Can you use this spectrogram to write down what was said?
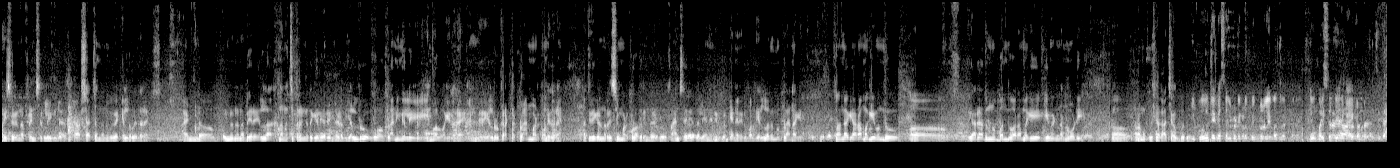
ಮೈಸೂರಿನ ಫ್ರೆಂಡ್ಸ್ ಇರಲಿ, ಇಲ್ಲ ಹರ್ಷ ಚಂದನ್, ವಿವೇಕ್ ಎಲ್ಲರೂ ಇದ್ದಾರೆ. ಆ್ಯಂಡ್ ಇನ್ನು ನನ್ನ ಬೇರೆ ಎಲ್ಲ, ನನ್ನ ಚಿತ್ರರಂಗದ ಗೆಳೆಯರಿಂದ ಹಿಡಿದು ಎಲ್ಲರೂ ಪ್ಲ್ಯಾನಿಂಗಲ್ಲಿ ಇನ್ವಾಲ್ವ್ ಆಗಿದ್ದಾರೆ. ಆ್ಯಂಡ್ ಎಲ್ಲರೂ ಕರೆಕ್ಟಾಗಿ ಪ್ಲ್ಯಾನ್ ಮಾಡ್ಕೊಂಡಿದ್ದಾರೆ. ಅತಿಥಿಗಳನ್ನ ರಿಸೀವ್ ಮಾಡ್ಕೊಳ್ಳೋದ್ರಿಂದ ಹಿಡಿದು ಫ್ಯಾನ್ಸ್ ಏರಿಯಾದಲ್ಲಿ ಏನೇನು ಇರಬೇಕು, ಏನೇನು ಇರಬಾರ್ದು, ಎಲ್ಲದನ್ನೂ ಪ್ಲ್ಯಾನ್ ಆಗಿದೆ. ಸೊ ಹಾಗಾಗಿ ಆರಾಮಾಗಿ ಒಂದು ಯಾರಾದ್ರೂ ಬಂದು ಆರಾಮಾಗಿ ಈವೆಂಟ್ನ ನೋಡಿ ಆ, ಆರಾಮಾಗಿ ಖುಷಿಯಾಗಿ ಆಚೆ ಹೋಗ್ಬೋದು. ಈ ಬಹುತೇಕ ಸೆಲೆಬ್ರಿಟಿಗಳು ಬೆಂಗಳೂರಲ್ಲಿ ಮದುವೆ ಆಗ್ತಾರೆ. ನೀವು ಮೈಸೂರಲ್ಲಿ ಯಾಕೆ ಆಯ್ಕೆ ಮಾಡ್ತಾರೆ?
